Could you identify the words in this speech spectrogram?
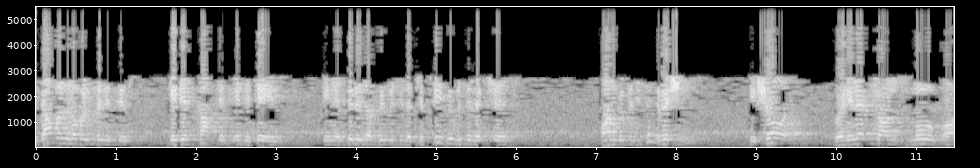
the double Nobel physicist, he discussed it in detail in a series of BBC lectures, three BBC lectures on BBC television. He showed when electrons move or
